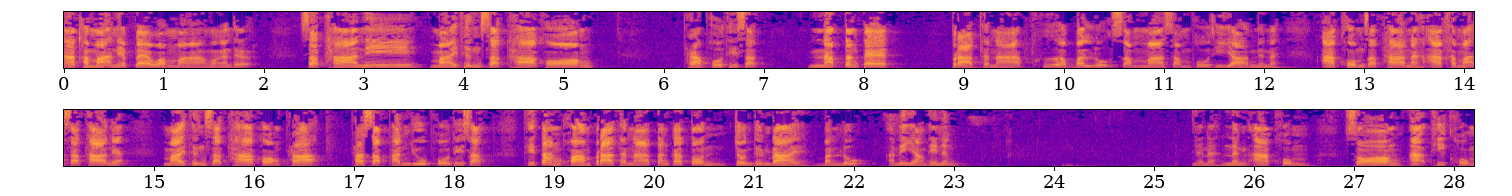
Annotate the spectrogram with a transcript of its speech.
อาคมะเนี่ยแปลว่ามาว่างั้นเถอะศรัทธานี้หมายถึงศรัทธาของพระโพธิสัตว์ นับตั้งแต่ปรารถนาเพื่อบรรลุสัมมาสัมโพธิญาณเนี่ยนะอาคมศรัทธานะอาคมะศรัทธาเนี่ย หมายถึงศรัทธาของพระพระสัพพันยูโพธิสัตว์ที่ตั้งความปรารถนาตั้งแต่ต้นจนถึงได้บรรลุ อันนี้อย่างที่หนึ่งเนี่ยนะหนึ่งอาคมสองอภิคม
